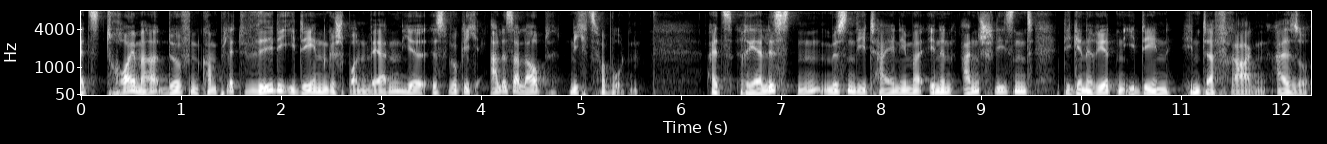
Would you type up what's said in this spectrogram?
Als Träumer dürfen komplett wilde Ideen gesponnen werden. Hier ist wirklich alles erlaubt, nichts verboten. Als Realisten müssen die TeilnehmerInnen anschließend die generierten Ideen hinterfragen. Also,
